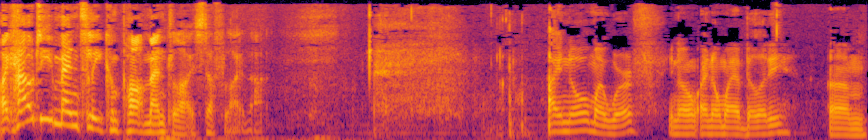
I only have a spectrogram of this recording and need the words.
Like, how do you mentally compartmentalize stuff like that? I know my worth. You know, I know my ability. Um,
